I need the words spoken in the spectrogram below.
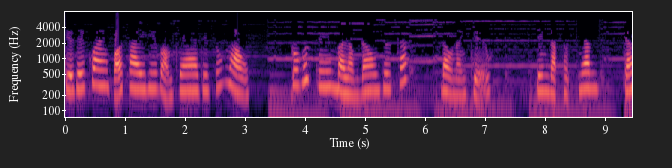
Triệu Thủy Quang bỏ tay hy vọng cha đi xuống lầu. Cô bước đi mà lòng đau như cắt, đầu nặng chịu. Tim đập thật nhanh, cán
